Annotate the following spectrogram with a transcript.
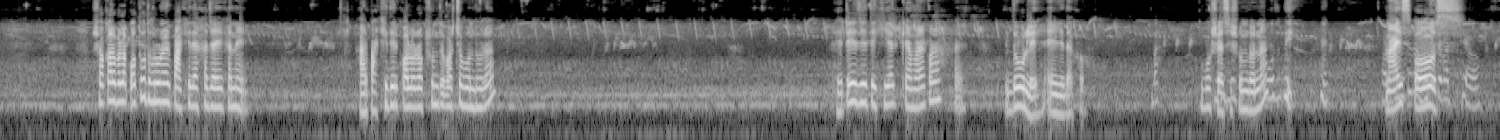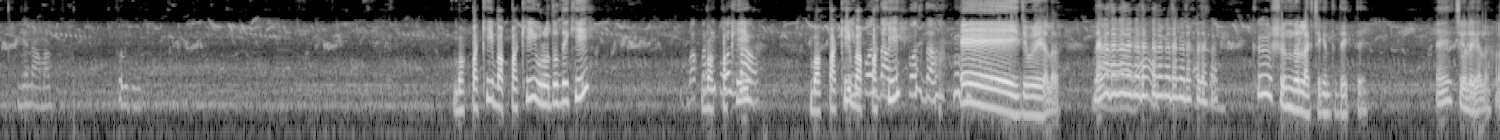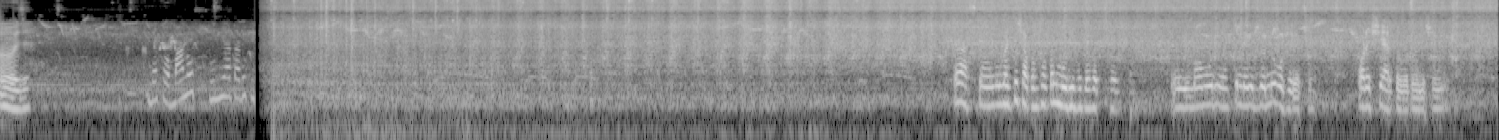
সকালবেলা কত ধরনের পাখি দেখা যায় এখানে? আর পাখিদের কলর কলরব শুনতে পারছ বন্ধুরা। হেঁটে যেতে কি আর ক্যামেরা করা হয়? দোলে এই যে দেখো। বসে আছে সুন্দর না? নাইস যে না আমার ছবি বক পাখি বক পাখি উড়ো তো দেখি। বক পাখি পোজ বক পাখি বক পাখি। পোজ দাও। এই যে উড়ে গেল। দেখো দেখো দেখো দেখো দেখো দেখো দেখো দেখো। খুব সুন্দর লাগছে কিন্তু দেখতে। এই চলে গেল ওই যে। দেখো, মানুষ দুনিয়াটারে আজকে আমাদের বাড়িতে সকাল সকাল মুড়ি ভেজা হচ্ছে। ওই মা মুড়ি লেগের জন্য বসে গেছে। পরে শেয়ার করব তোমাদের সঙ্গে।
